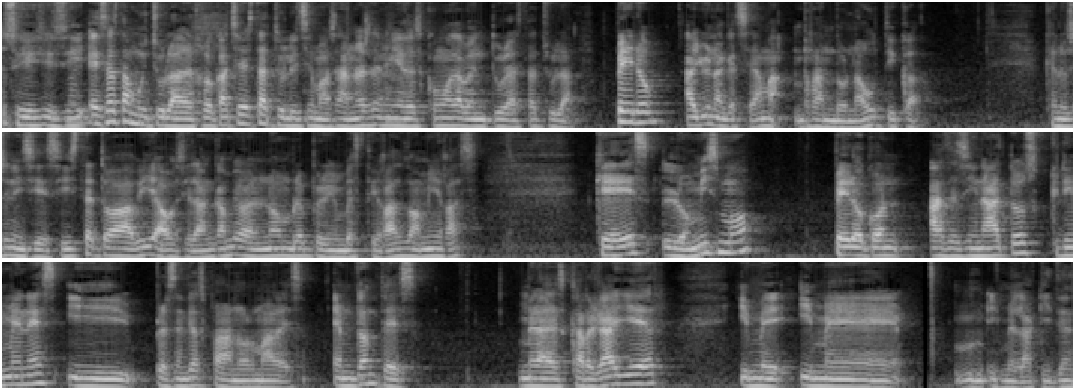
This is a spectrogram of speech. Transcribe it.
Sí, sí, sí. Esa está muy chula. El Geocacher está chulísima. O sea, no es de miedo, es como de aventura, está chula. Pero hay una que se llama Randonáutica, que no sé ni si existe todavía o si le han cambiado el nombre, pero investigadlo, amigas. Que es lo mismo, pero con asesinatos, crímenes y presencias paranormales. Entonces, me la descargué ayer y me. y me. y me la quité.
